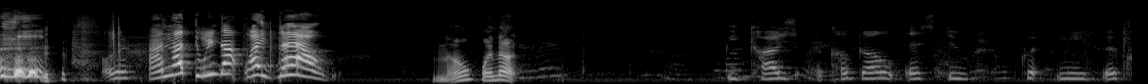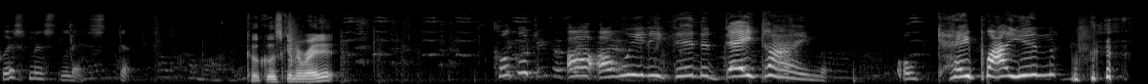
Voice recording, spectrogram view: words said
I'm not doing that right now no? Why not? because Coco is do qu- me the Christmas list. Coco's going to write it? Coco uh, already did the daytime. Okay, Bryan.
